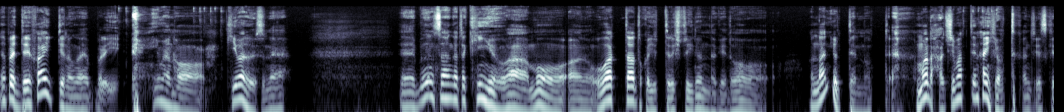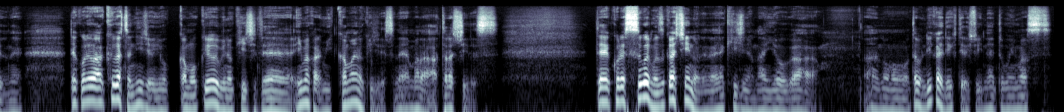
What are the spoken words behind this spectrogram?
やっぱり DeFi っていうのがやっぱり 今のキーワードですね。えー、分散型金融はもうあの終わったとか言ってる人いるんだけど、何言ってんのって。まだ始まってないよって感じですけどね。で、これは9月24日木曜日の記事で、今から3日前の記事ですね。まだ新しいです。で、これすごい難しいのでね、記事の内容が、あの、多分理解できてる人いないと思います。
